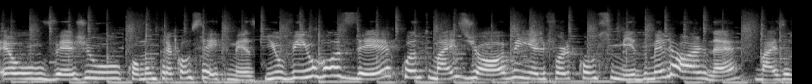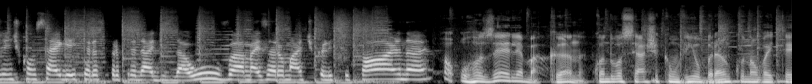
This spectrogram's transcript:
eu vejo como um preconceito mesmo. E o vinho rosé, quanto mais jovem ele for consumido, melhor, né? Mais a gente consegue ter as propriedades da uva, mais aromático ele se torna. O rosé ele é bacana quando você acha que um vinho branco não vai ter a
